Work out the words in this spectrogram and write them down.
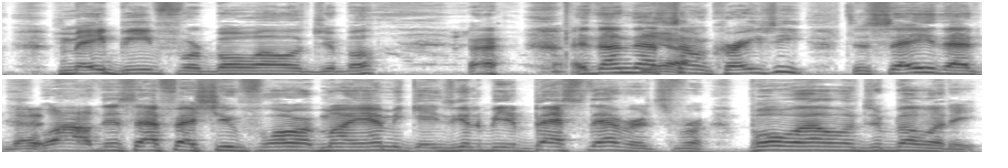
may be for bowl eligible. Doesn't that yeah. sound crazy to say that, that, Wow, this FSU Florida Miami game is going to be the best ever. It's for bowl eligibility.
